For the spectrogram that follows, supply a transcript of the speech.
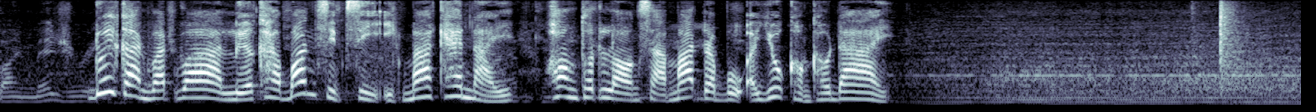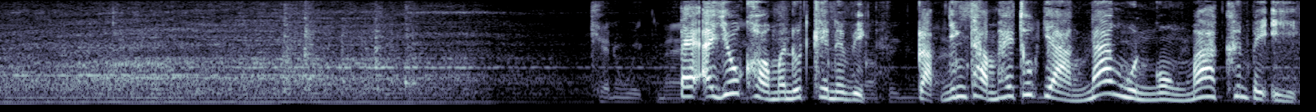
by measuring ด้วยการวัดว่าเหลือคาร์บอน 14 อีกมากแค่ไหน ห้องทดลองสามารถระบุอายุของเขาได้ Kennewick Man แต่อายุของมนุษย์เคเนวิกกลับยิ่งทำให้ทุกอย่างน่างุนงงมากขึ้นไปอีก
